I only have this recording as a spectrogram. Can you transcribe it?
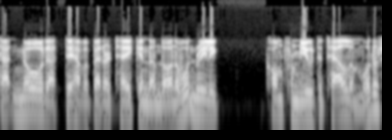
that know that they have a better take in them, though, and it wouldn't really come from you to tell them, would it?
